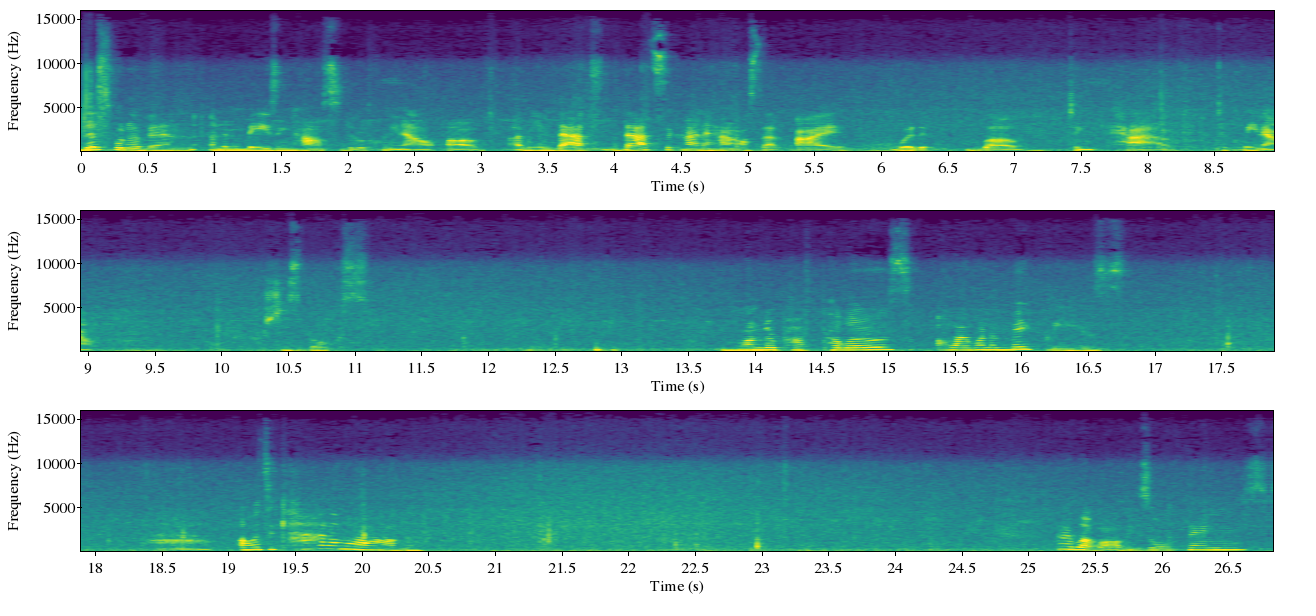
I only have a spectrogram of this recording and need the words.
This would have been an amazing house to do a clean out of. I mean, that's that's the kind of house that I would love to have to clean out. These books. Wonder Puff pillows. Oh, I want to make these. Oh, it's a catalog. I love all these old things.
